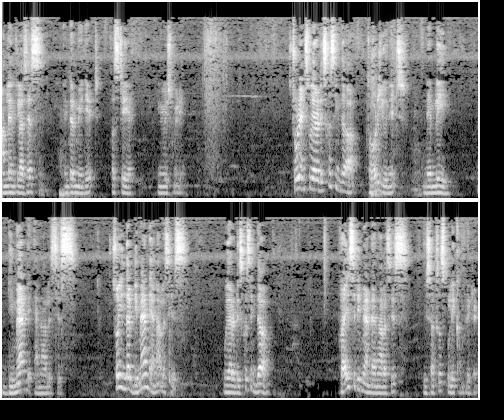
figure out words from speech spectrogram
online classes intermediate first year English medium students we are discussing the third unit namely demand analysis so in the demand analysis we are discussing the price demand analysis we successfully completed.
